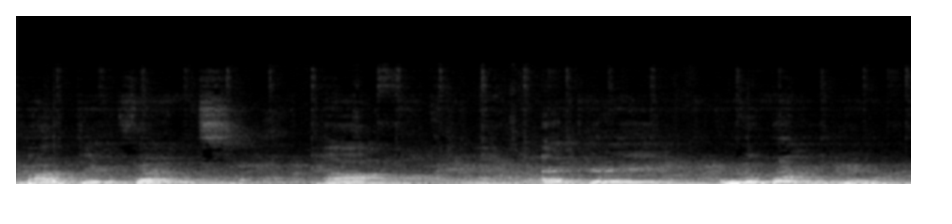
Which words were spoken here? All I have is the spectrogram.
Martin Fenc a Egri Lubomír.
